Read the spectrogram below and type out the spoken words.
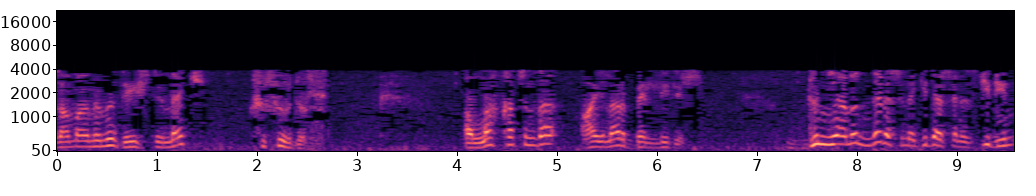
zamanını değiştirmek küfürdür. Allah katında aylar bellidir. Dünyanın neresine giderseniz gidin,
